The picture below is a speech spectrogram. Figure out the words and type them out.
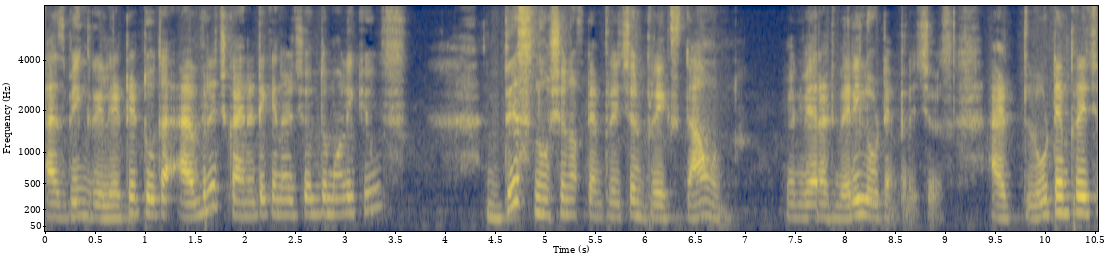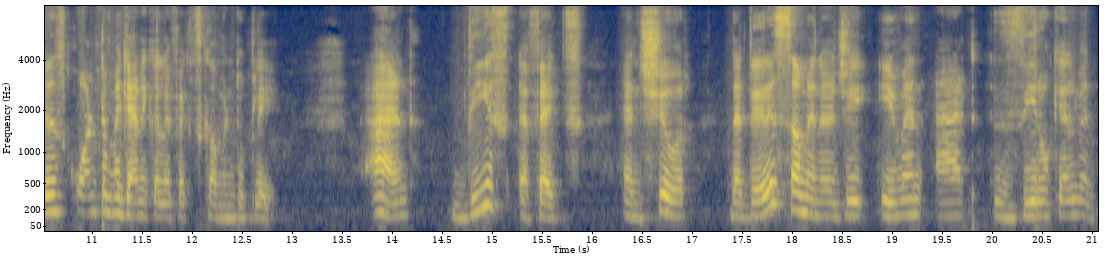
as being related to the average kinetic energy of the molecules, this notion of temperature breaks down when we are at very low temperatures. At low temperatures, quantum mechanical effects come into play and these effects ensure that there is some energy even at 0 Kelvin.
